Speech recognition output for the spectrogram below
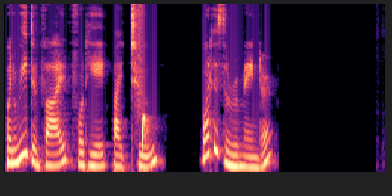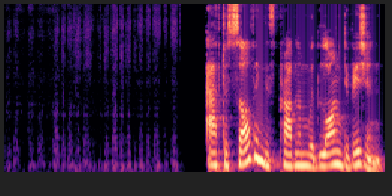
When we divide 48 by 2, what is the remainder? After solving this problem with long division,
